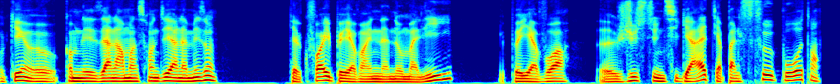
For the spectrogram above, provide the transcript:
Ok, euh, comme les alarmes incendies à la maison. Quelquefois, il peut y avoir une anomalie, il peut y avoir euh, juste une cigarette, il n'y a pas le feu pour autant.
